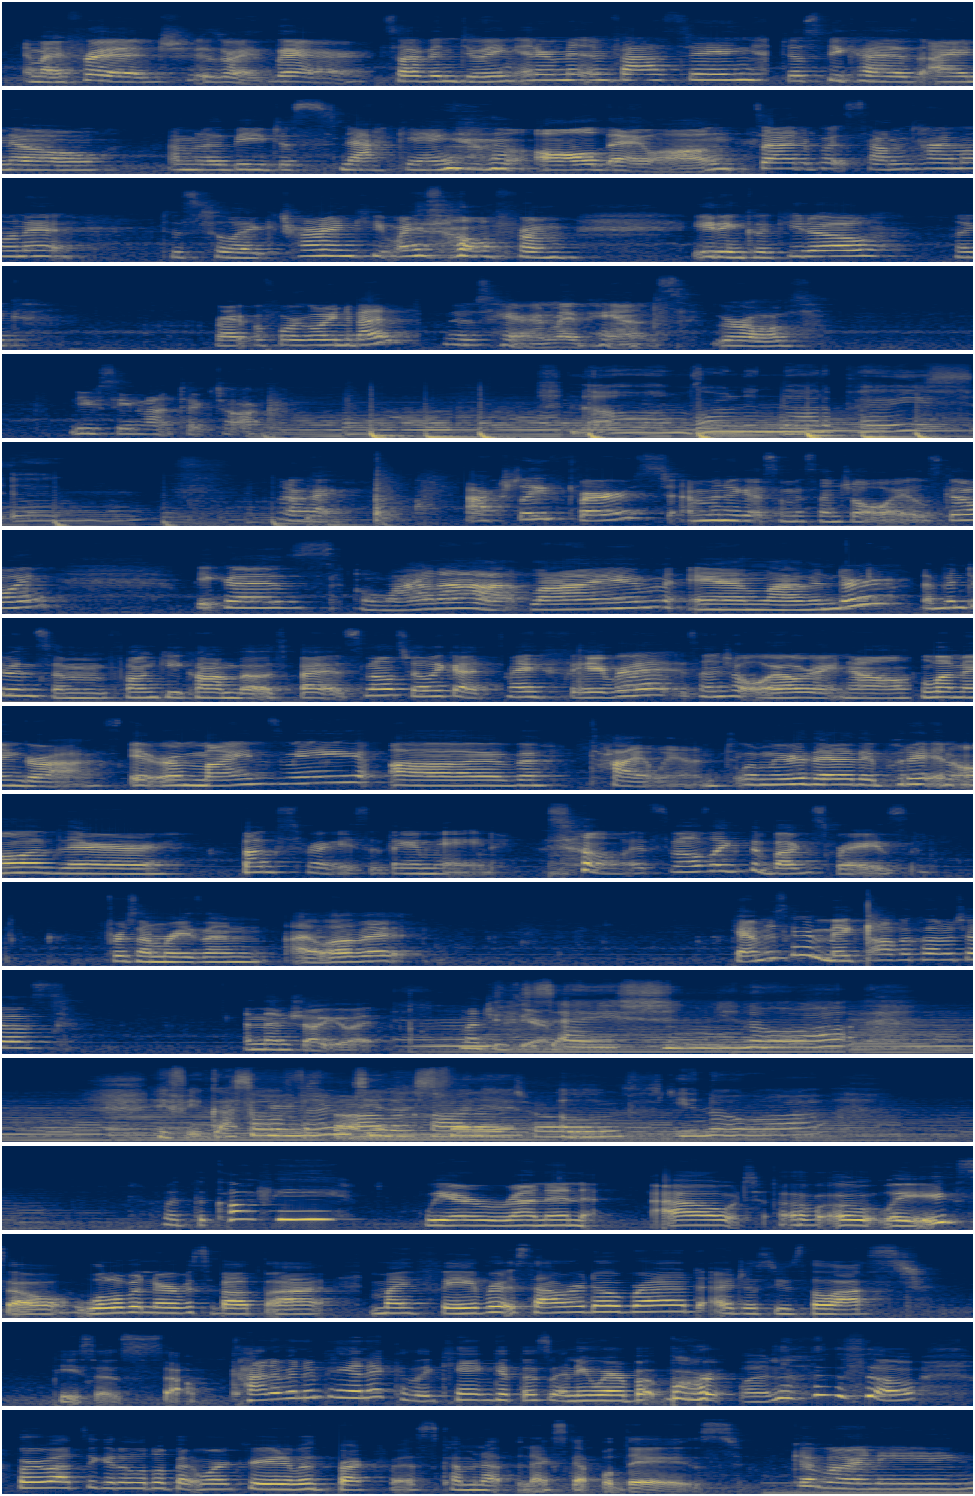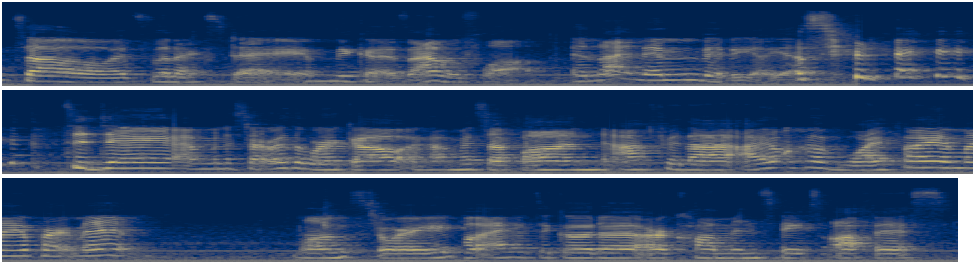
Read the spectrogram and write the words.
And my fridge is right there. So I've been doing intermittent fasting just because I know I'm gonna be just snacking all day long. So I had to put some time on it just to like try and keep myself from eating cookie dough like right before going to bed. There's hair in my pants, girls. You've seen that TikTok. Now I'm running out of patience. Okay, actually first I'm gonna get some essential oils going because why not? Lime and lavender. I've been doing some funky combos, but it smells really good. My favorite essential oil right now, lemongrass. It reminds me of Thailand. When we were there, they put it in all of their bug sprays that they made. So it smells like the bug sprays. For some reason, I love it. Okay, I'm just gonna make the avocado toast and then show you it. Much easier. You know what? if you got fancy, let's fill it oh, toast. You know what? With the coffee, we are running out of Oatly, so a little bit nervous about that. My favorite sourdough bread, I just used the last pieces, so kind of in a panic because I can't get this anywhere but Portland. so we're about to get a little bit more creative with breakfast coming up the next couple days. Good morning. So it's the next day because I'm a flop and I didn't video yesterday. Today I'm gonna start with a workout. I have my stuff on. After that, I don't have Wi-Fi in my apartment. long story. but I had to go to our common space office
